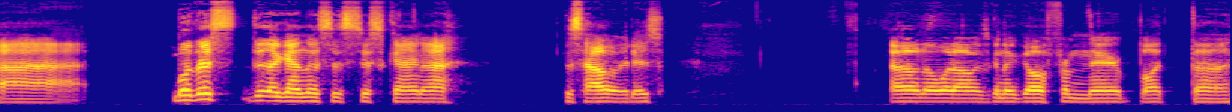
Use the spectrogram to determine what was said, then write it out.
Uh well this again this is just kind of this is how it is. I don't know what I was to go from there, but uh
